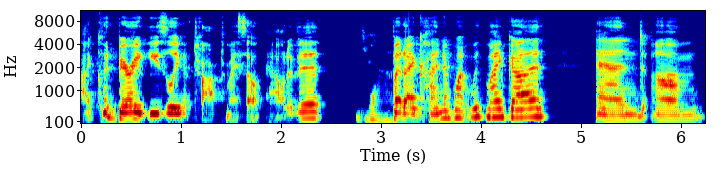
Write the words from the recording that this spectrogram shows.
I could very easily have talked myself out of it, yeah. but I kind of went with my gut. And, um,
